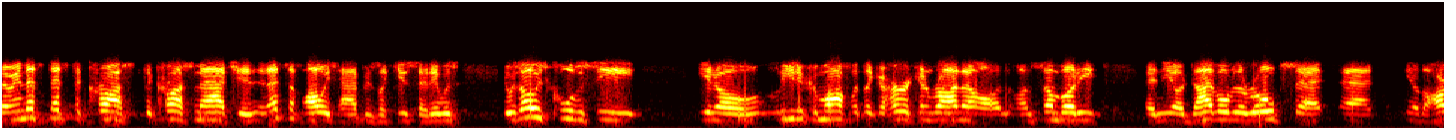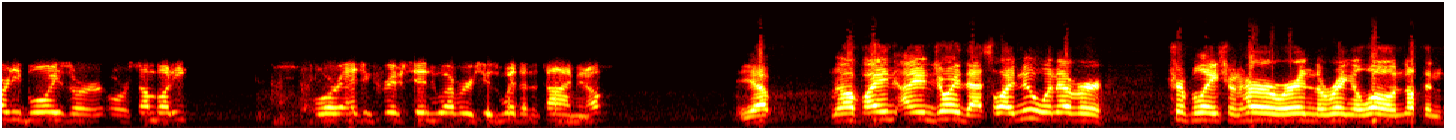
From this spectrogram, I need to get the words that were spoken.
I mean that's that's the cross the cross match and that stuff always happens. Like you said, it was it was always cool to see you know Lita come off with like a hurricanrana on on somebody and you know dive over the ropes at at you know the Hardy Boys or or somebody or Edge and Christian whoever she was with at the time. You know. Yep. Nope. I I enjoyed that. So I knew whenever Triple H and her were in the ring alone, nothing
